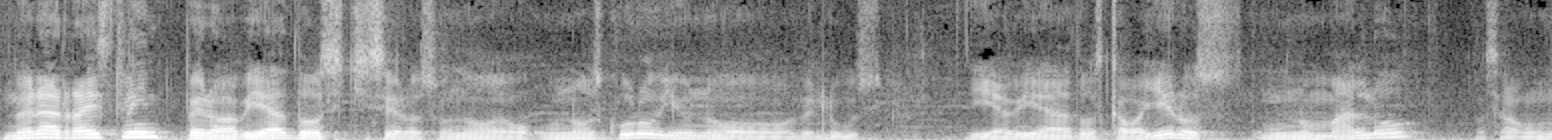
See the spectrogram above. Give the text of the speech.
No era Raistlin, pero había dos hechiceros, uno, uno oscuro y uno de luz. Y había dos caballeros, uno malo, o sea, un,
